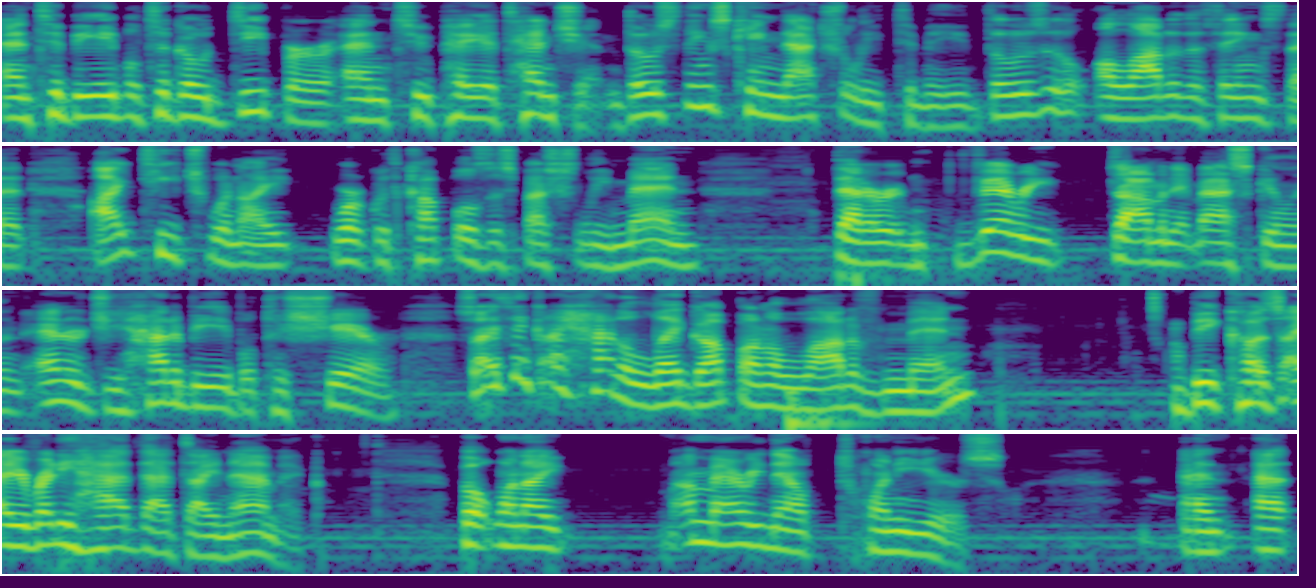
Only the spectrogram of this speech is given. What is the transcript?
and to be able to go deeper and to pay attention. Those things came naturally to me. Those are a lot of the things that I teach when I work with couples, especially men that are in very dominant masculine energy, how to be able to share. So I think I had a leg up on a lot of men because I already had that dynamic. But when I I'm married now 20 years, and at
